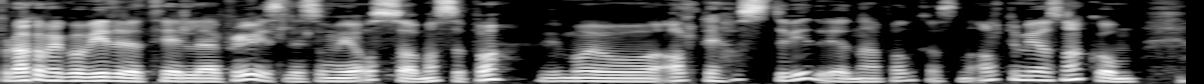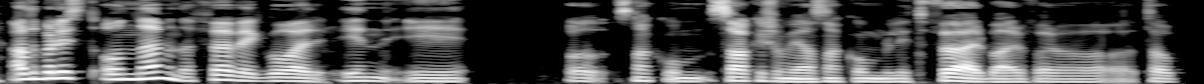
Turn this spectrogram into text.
For da kan vi gå videre til eh, Previously, som vi også har masse på. Vi må jo alltid haste videre i denne podkasten. Alltid mye å snakke om. Jeg hadde bare lyst å nevne før vi går inn i å snakke om saker som vi har snakket om litt før, bare for å ta opp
